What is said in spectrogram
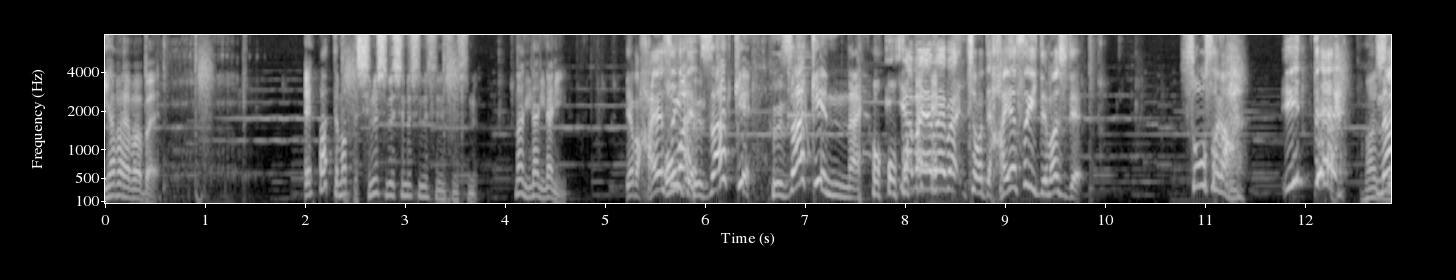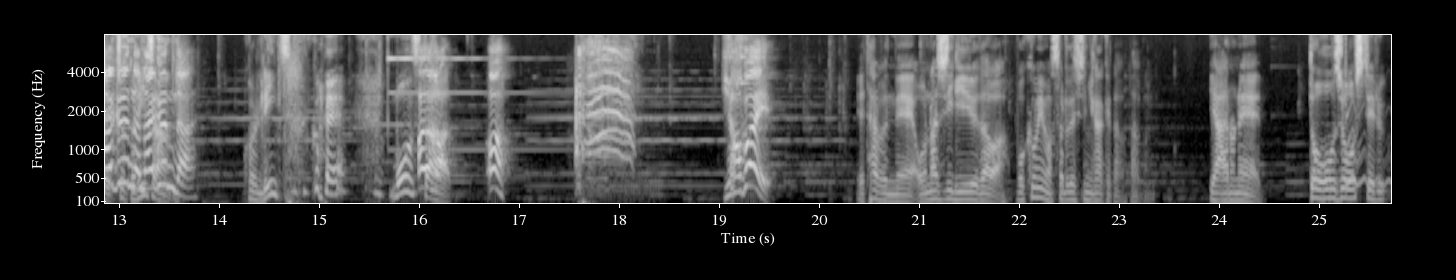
やばいやばいやばい。え、待って待って、死ぬ死ぬ死ぬ死ぬ死ぬ死ぬ死ぬ。なになになにやばい、早すぎてお前ふ。ざけ、ふざけんなよ、やばいやばいやばい。ちょっと待って、早すぎてマジで。操作が。いってマジで殴んな、殴んな。これ、リンツ、これ、モンスター。あやばいえ、多分ね、同じ理由だわ。僕も今それで死にかけたわ、多分。いや、あのね、同情してる。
